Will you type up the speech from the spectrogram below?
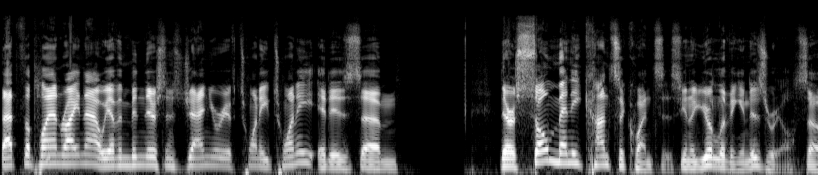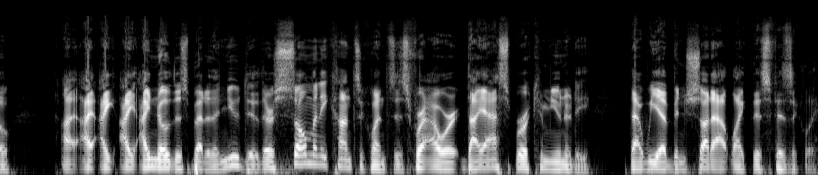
that's the plan right now. We haven't been there since January of 2020. It is um, there are so many consequences. You know, you're living in Israel, so I, I, I, I know this better than you do. There's so many consequences for our diaspora community that we have been shut out like this physically.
